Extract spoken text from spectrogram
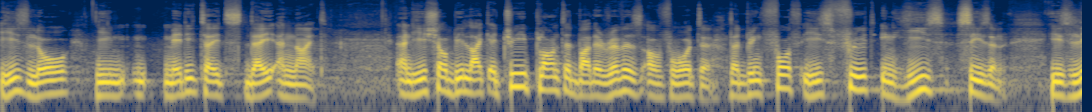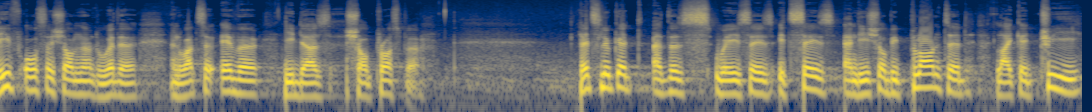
his law he meditates day and night. And he shall be like a tree planted by the rivers of water, that bring forth his fruit in his season. His leaf also shall not wither, and whatsoever he does shall prosper. Let's look at, at this where he says, It says, And he shall be planted like a tree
